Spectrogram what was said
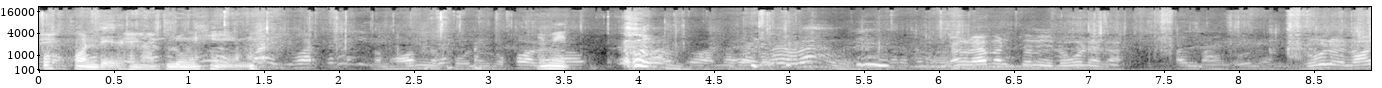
พวกคนเด็กขนาดลุงแหมไม่มี ยังแล้วมันตัวนี้รู้เลยนะรู้เลยร้อย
